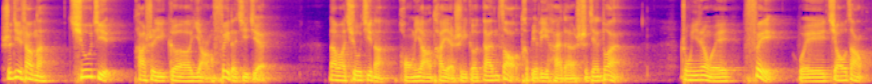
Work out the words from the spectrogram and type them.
实际上呢，秋季它是一个养肺的季节，那么秋季呢，同样它也是一个干燥特别厉害的时间段。中医认为肺为焦脏。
